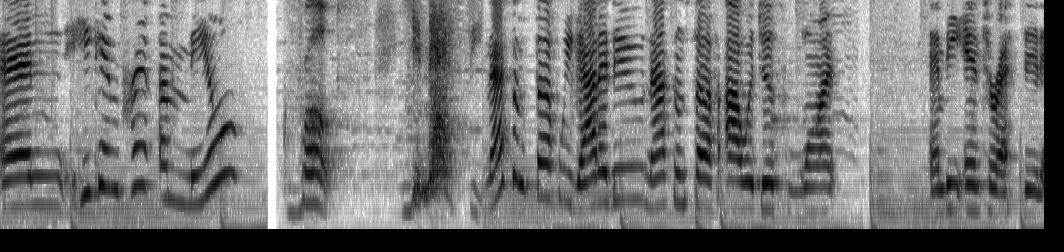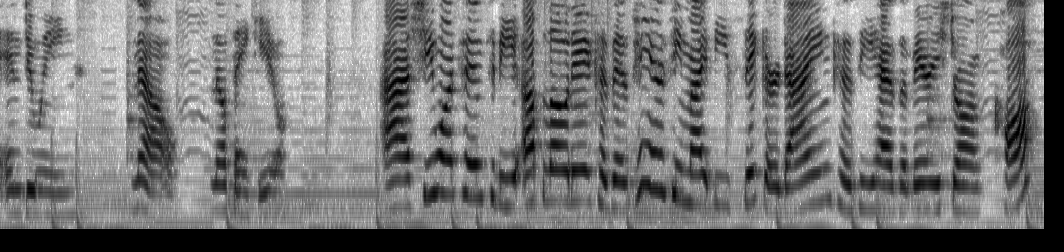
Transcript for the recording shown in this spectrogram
and he can print a meal. Gross. You nasty. That's some stuff we gotta do, not some stuff I would just want and be interested in doing. No, no, thank you. Uh, she wants him to be uploaded because it appears he might be sick or dying because he has a very strong cough.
